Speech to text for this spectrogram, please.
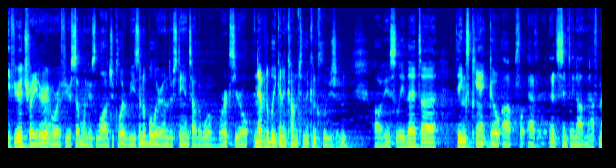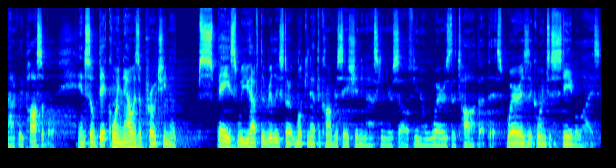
if you're a trader or if you're someone who's logical or reasonable or understands how the world works, you're inevitably going to come to the conclusion, obviously, that uh, things can't go up forever. It's simply not mathematically possible. And so Bitcoin now is approaching a space where you have to really start looking at the conversation and asking yourself, you know, where's the top at this? Where is it going to stabilize?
